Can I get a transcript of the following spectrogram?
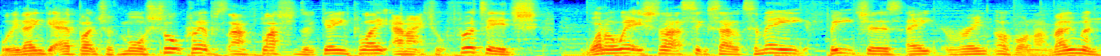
We then get a bunch of more short clips and flashes of gameplay and actual footage, one of which that sticks out to me features a Ring of Honor moment.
